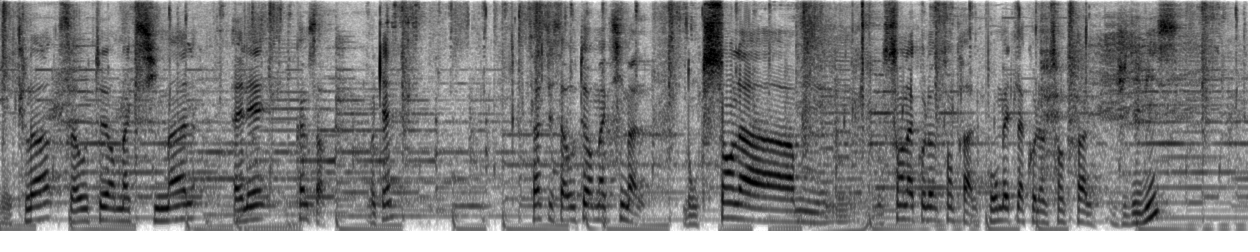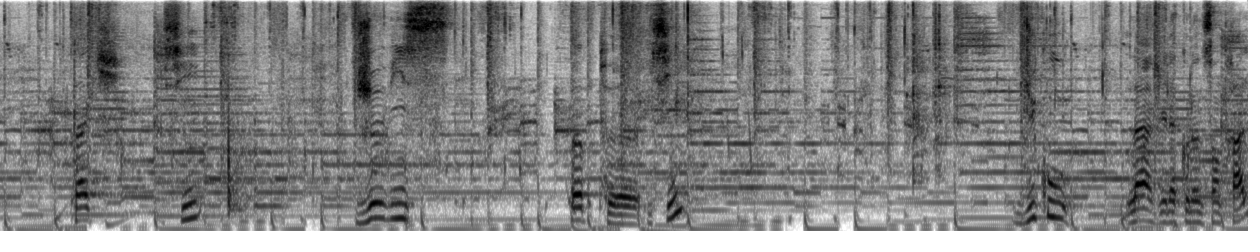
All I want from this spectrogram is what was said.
Donc là, sa hauteur maximale, elle est comme ça. Ok? Ça, c'est sa hauteur maximale. Donc sans la, sans la colonne centrale. Pour mettre la colonne centrale, je dévisse. Tac, Je visse, hop, euh, ici. Du coup, là, j'ai la colonne centrale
